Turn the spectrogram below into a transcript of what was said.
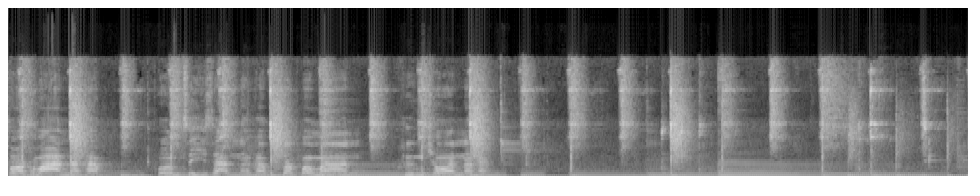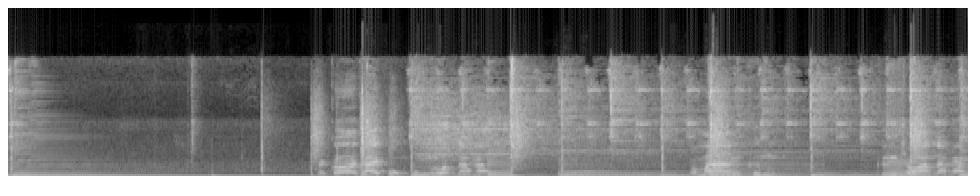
ซอสหวานนะครับ เพิ่มสีสันนะครับสักประมาณครึ่งช้อนนะครับ แล้วก็ใช้ผงปรุงรสนะครับ ประมาณครึ่งครึ่งช้อนนะครับ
